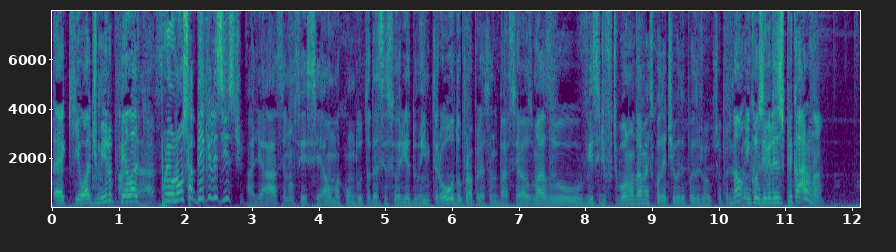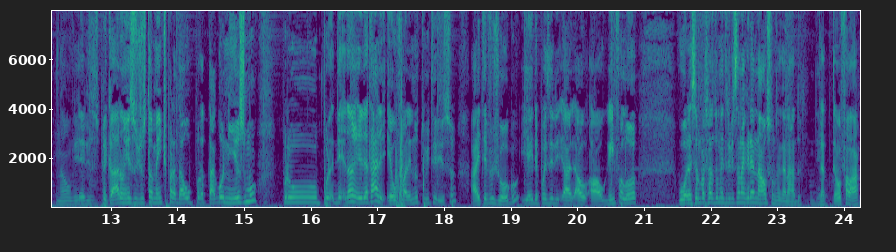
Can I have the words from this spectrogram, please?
é, que eu admiro pela aliás, por eu não saber que ele existe. Aliás, eu não sei se é uma conduta da assessoria do Inter ou do próprio Alessandro Barcelos, mas o vice de futebol não dá mais coletiva depois do jogo. Não, inclusive eles explicaram, né? Não vi. Eles explicaram isso justamente para dar o protagonismo pro. pro não, detalhe, eu falei no Twitter isso, aí teve o jogo, e aí depois ele, a, a, alguém falou. O Alessandro Machado deu uma entrevista na Grenal, se não me enganado. Deu. Até vou falar.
